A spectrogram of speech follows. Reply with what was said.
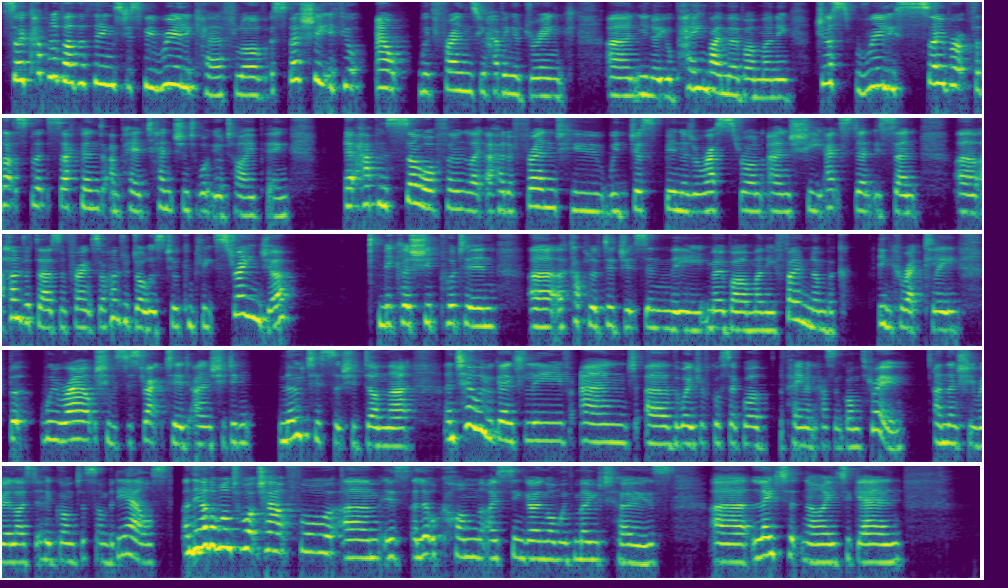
So a couple of other things just to be really careful of, especially if you're out with friends, you're having a drink and you know you're paying by mobile money, just really sober up for that split second and pay attention to what you're typing. It happens so often, like I had a friend who we'd just been at a restaurant and she accidentally sent uh, 100,000 francs or $100 to a complete stranger because she put in uh, a couple of digits in the mobile money phone number incorrectly but we were out she was distracted and she didn't notice that she'd done that until we were going to leave and uh, the waiter of course said well the payment hasn't gone through. And then she realized it had gone to somebody else. And the other one to watch out for um, is a little con that I've seen going on with motos uh, late at night again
